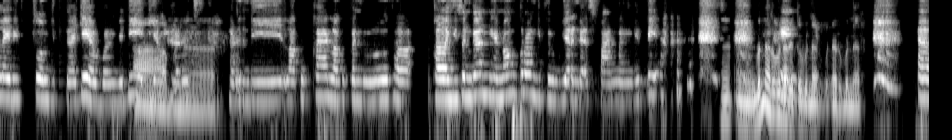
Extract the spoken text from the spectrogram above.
let it flow gitu aja ya Bang. Jadi ah, yang bener. harus harus dilakukan, lakukan dulu. Kalau kalau lagi senggang ya nongkrong gitu, biar nggak sepaneng gitu ya. Mm-mm, bener okay. bener itu bener bener bener. Uh,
